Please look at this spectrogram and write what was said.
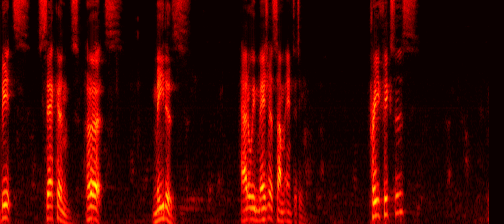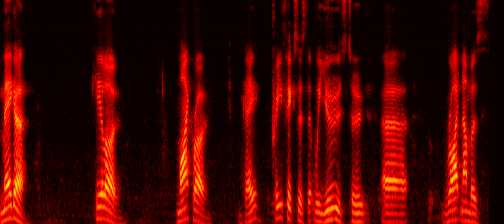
bits, seconds, hertz, meters, how do we measure some entity? Prefixes, mega, kilo, micro, okay? Prefixes that we use to uh, write numbers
